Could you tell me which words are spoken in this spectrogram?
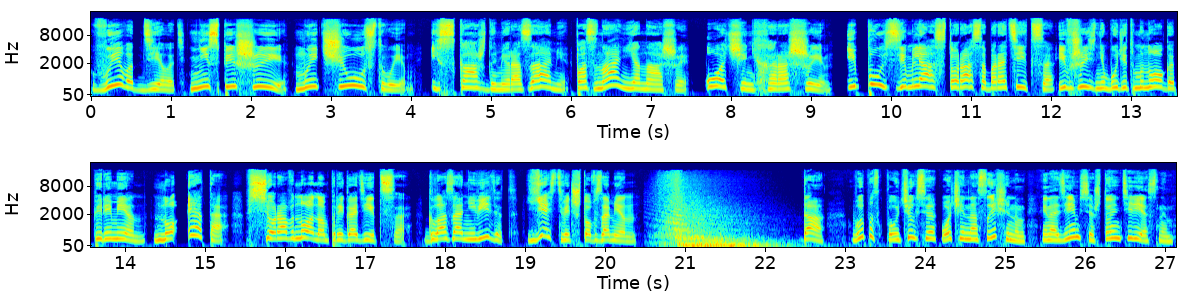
Вывод делать не спеши, мы чувствуем. И с каждыми разами познания наши очень хороши. И пусть земля сто раз оборотится, и в жизни будет много перемен, но это все равно нам пригодится. Глаза не видят, есть ведь что взамен. Да, Выпуск получился очень насыщенным и надеемся, что интересным.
